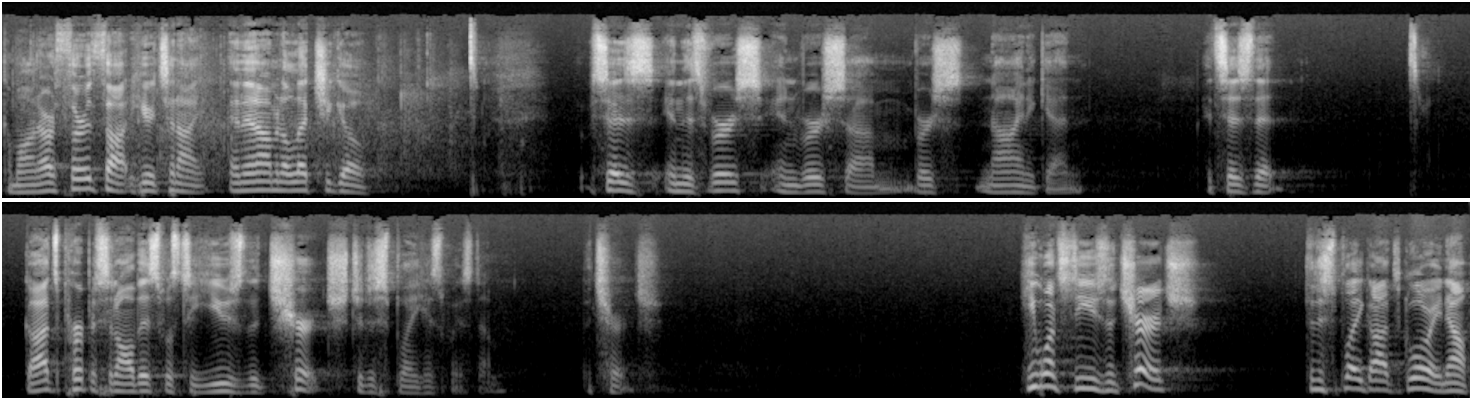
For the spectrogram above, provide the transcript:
Come on, our third thought here tonight, and then I'm going to let you go says in this verse, in verse, um, verse 9 again, it says that God's purpose in all this was to use the church to display his wisdom. The church. He wants to use the church to display God's glory. Now,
